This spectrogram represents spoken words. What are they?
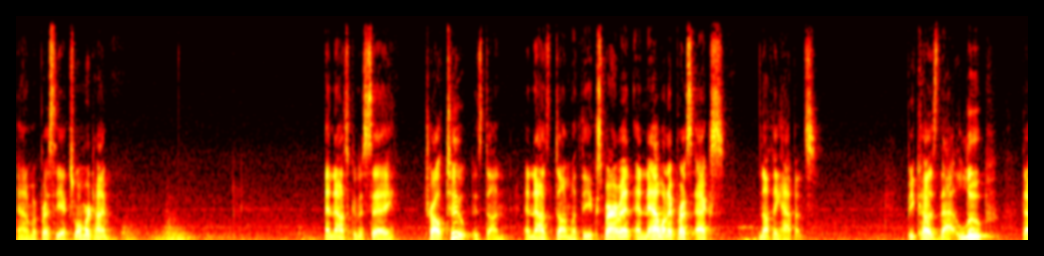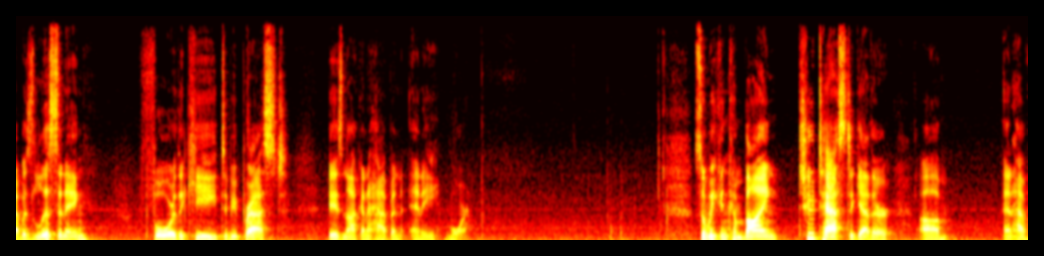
And I'm going to press the X one more time. And now it's going to say trial 2 is done. and now it's done with the experiment. And now when I press X, nothing happens. Because that loop that was listening for the key to be pressed is not going to happen anymore. So we can combine two tasks together um, and have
